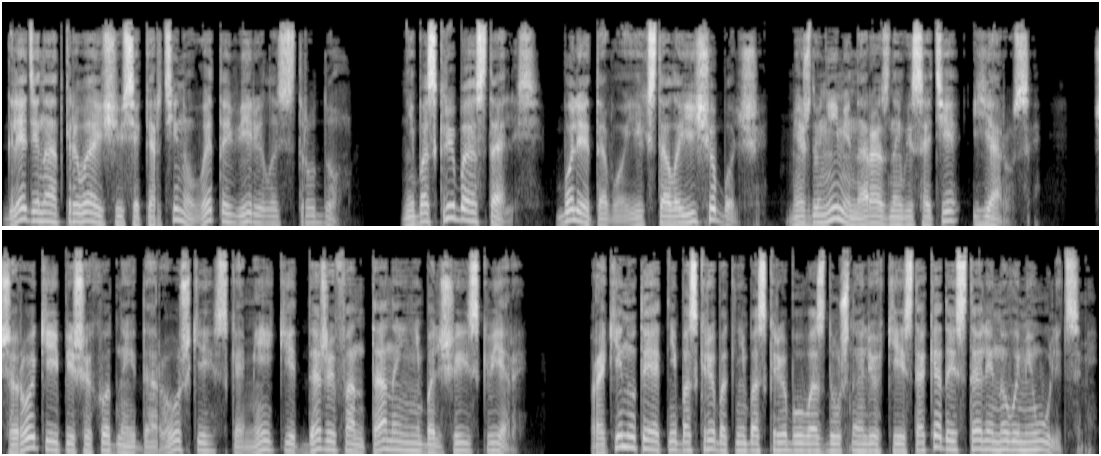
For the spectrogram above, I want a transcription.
Глядя на открывающуюся картину, в это верилось с трудом. Небоскребы остались. Более того, их стало еще больше. Между ними на разной высоте ярусы. Широкие пешеходные дорожки, скамейки, даже фонтаны и небольшие скверы. Прокинутые от небоскреба к небоскребу воздушно-легкие эстакады стали новыми улицами.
